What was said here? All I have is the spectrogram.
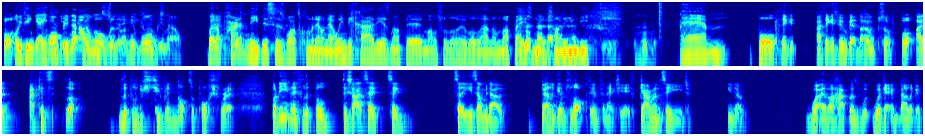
But I think 80 It won't be now, though, will it? It won't be now. Well, Yeah. apparently, this is what's coming out now. Indykaila is not the most reliable, and I'm not basing this on Indy. Um, but I think it, I think it's people getting the hopes up. But I I could look. Liverpool would be stupid not to push for it. But even if Liverpool decide, say, say, say, you tell me now, Bellingham's locked in for next year. It's guaranteed. You know, whatever happens, we- we're getting Bellingham.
